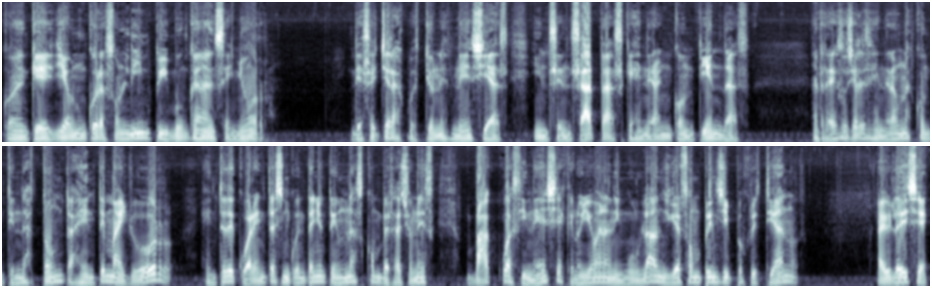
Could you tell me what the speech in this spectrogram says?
con el que llevan un corazón limpio y buscan al Señor. Desecha las cuestiones necias, insensatas, que generan contiendas. En redes sociales se generan unas contiendas tontas, gente mayor, gente de 40, 50 años tiene unas conversaciones vacuas y necias que no llevan a ningún lado, ni siquiera son principios cristianos. La Biblia dice,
